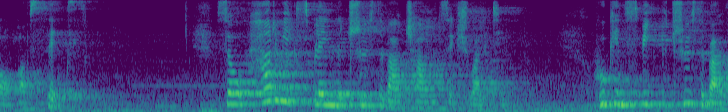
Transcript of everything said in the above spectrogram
of, of sex. So how do we explain the truth about childhood sexuality? Who can speak the truth about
